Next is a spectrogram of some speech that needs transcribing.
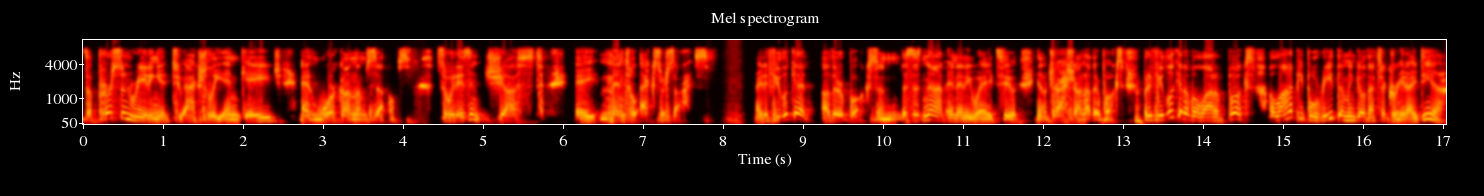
the person reading it to actually engage and work on themselves. So it isn't just a mental exercise. Right? If you look at other books, and this is not in any way to you know trash on other books, but if you look at a lot of books, a lot of people read them and go, "That's a great idea."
